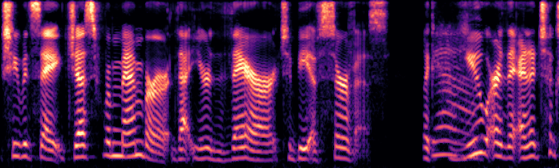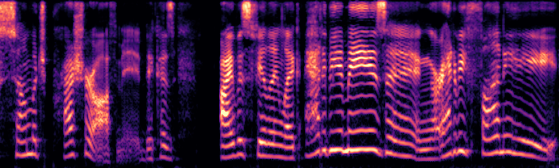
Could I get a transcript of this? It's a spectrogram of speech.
she would say, just remember that you're there to be of service. Like yeah. you are there. And it took so much pressure off me because I was feeling like I had to be amazing or I had to be funny.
